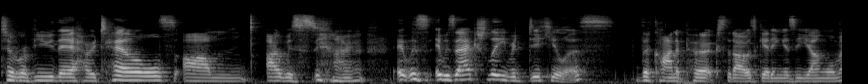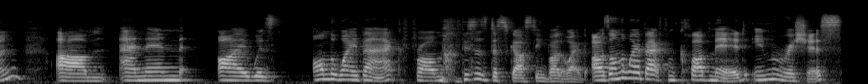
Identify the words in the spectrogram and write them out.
to review their hotels. Um, I was, you know, it was it was actually ridiculous the kind of perks that I was getting as a young woman. Um, and then I was on the way back from this is disgusting by the way i was on the way back from club med in mauritius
